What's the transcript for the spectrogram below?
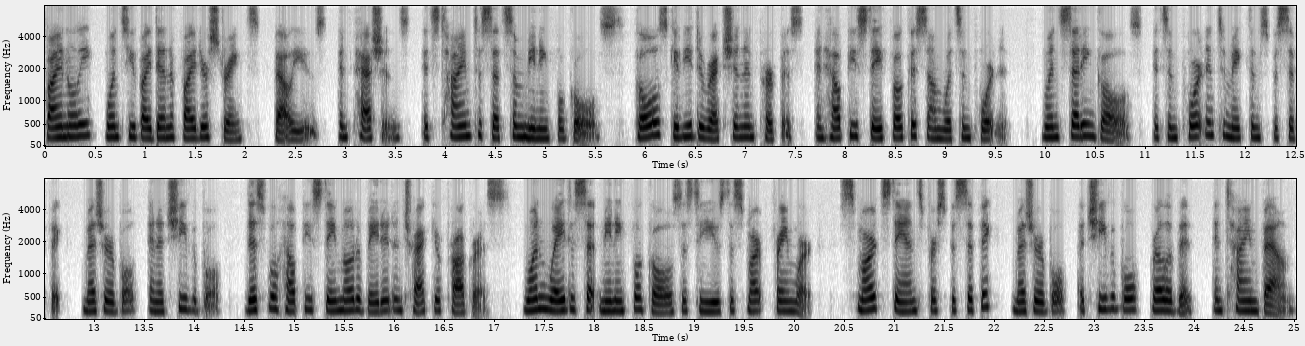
Finally, once you've identified your strengths, values, and passions, it's time to set some meaningful goals. Goals give you direction and purpose and help you stay focused on what's important. When setting goals, it's important to make them specific, measurable, and achievable. This will help you stay motivated and track your progress. One way to set meaningful goals is to use the SMART framework. SMART stands for specific, measurable, achievable, relevant, and time bound.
